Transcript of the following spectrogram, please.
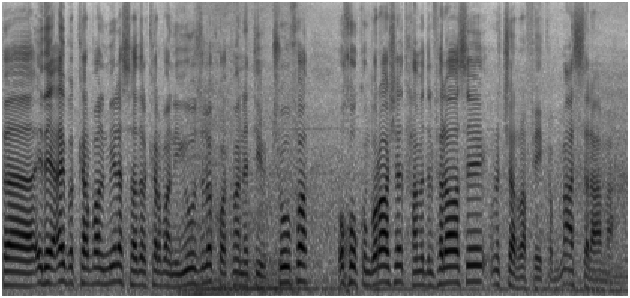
فإذا يعيبك كرفان ميلس هذا الكرفان يجوز لك وأتمنى تشوفه. أخوكم أبو راشد حمد الفلاسي ونتشرف فيكم. مع السلامة.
